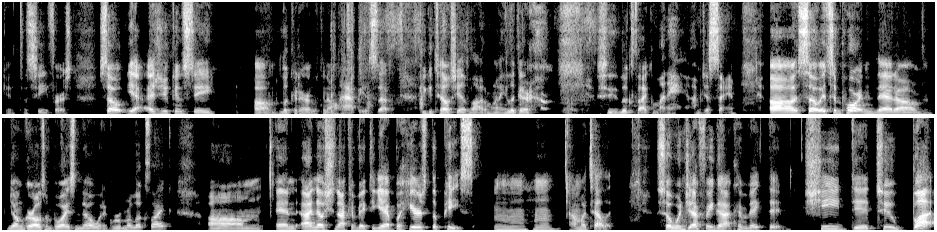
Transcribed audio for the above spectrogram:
Get to see first. So, yeah, as you can see, um, look at her looking all happy and stuff. You can tell she has a lot of money. Look at her. she looks like money. I'm just saying. Uh, so it's important that um, young girls and boys know what a groomer looks like. Um, and I know she's not convicted yet, but here's the piece. Mm-hmm. I'm gonna tell it. So when Jeffrey got convicted, she did too, but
